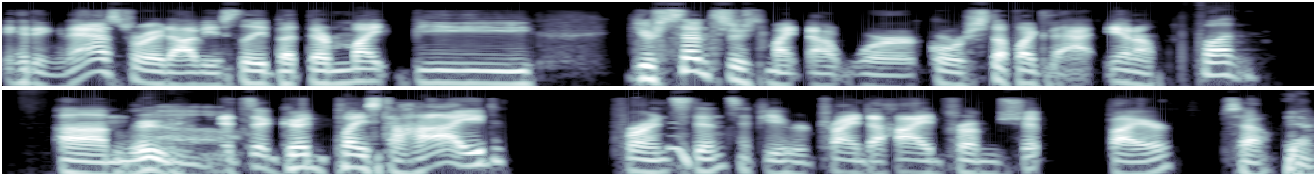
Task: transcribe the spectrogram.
hitting an asteroid obviously but there might be your sensors might not work or stuff like that you know Fun. um Wow. it's a good place to hide for instance if you're trying to hide from ship fire so Yeah.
